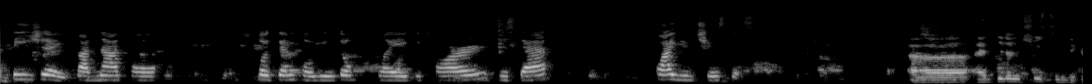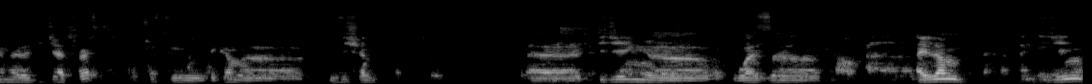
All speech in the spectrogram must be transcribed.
a DJ but not a, for example, you don't play guitar Is that Why you choose this? Uh, I didn't choose to become a DJ at first. I chose to become a musician. Uh, DJing uh, was uh, I learned DJing,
